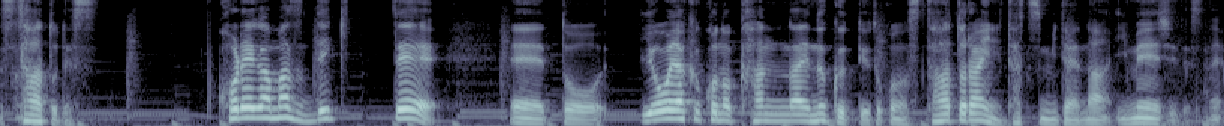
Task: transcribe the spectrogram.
スタートです。これがまずできて、えー、とようやくこの考え抜くっていうところのスタートラインに立つみたいなイメージですね。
